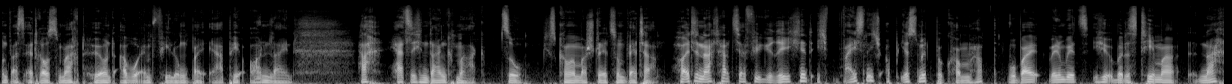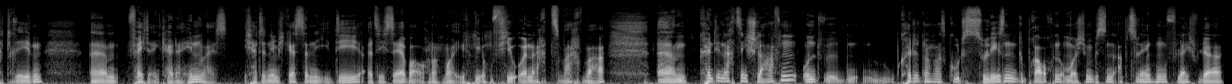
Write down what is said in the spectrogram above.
und was er daraus macht. Hör- und Abo-Empfehlung bei RP Online. Ach, herzlichen Dank, Marc. So, jetzt kommen wir mal schnell zum Wetter. Heute Nacht hat es ja viel geregnet. Ich weiß nicht, ob ihr es mitbekommen habt. Wobei, wenn wir jetzt hier über das Thema Nacht reden, ähm, vielleicht ein kleiner Hinweis. Ich hatte nämlich gestern eine Idee, als ich selber auch nochmal irgendwie um 4 Uhr nachts wach war. Ähm, könnt ihr nachts nicht schlafen und äh, könntet noch was Gutes zu lesen gebrauchen, um euch ein bisschen abzulenken, vielleicht wieder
